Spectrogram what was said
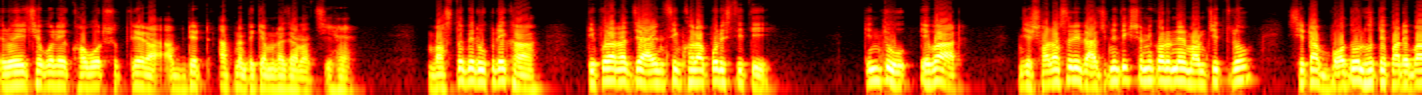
রয়েছে বলে খবর সূত্রের আপডেট আপনাদেরকে আমরা জানাচ্ছি। হ্যাঁ বাস্তবের রূপরেখা, ত্রিপুরা রাজ্যে আইন শৃঙ্খলা পরিস্থিতি। কিন্তু এবার যে সরাসরি রাজনৈতিক সমীকরণের মানচিত্র সেটা বদল হতে পারে বা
